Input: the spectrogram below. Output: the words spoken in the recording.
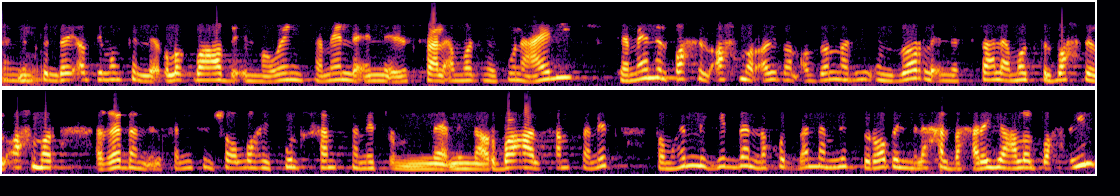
يمكن ده يؤدي ممكن لإغلاق بعض المواني كمان لأن ارتفاع الأمواج هيكون عالي كمان البحر الأحمر أيضا اصدرنا ليه إنذار لأن ارتفاع الامواج في البحر الأحمر غدا الخميس إن شاء الله هيكون 5 متر من من 4 ل 5 متر. فمهم جدا ناخد بالنا من اضطراب الملاحة البحرية على البحرين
